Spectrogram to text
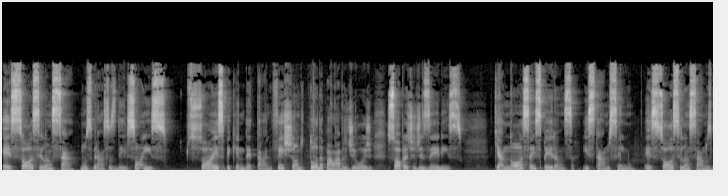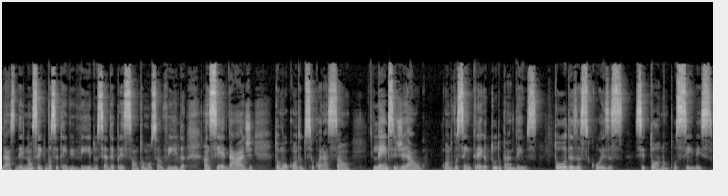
É só se lançar nos braços dele. Só isso. Só esse pequeno detalhe, fechando toda a palavra de hoje, só para te dizer isso. Que a nossa esperança está no Senhor. É só se lançar nos braços dele. Não sei o que você tem vivido, se a depressão tomou sua vida, a ansiedade tomou conta do seu coração. Lembre-se de algo. Quando você entrega tudo para Deus, todas as coisas se tornam possíveis.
